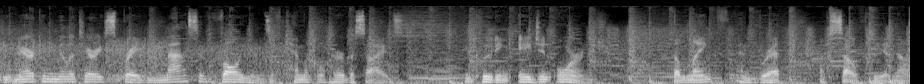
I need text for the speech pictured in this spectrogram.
The American military sprayed massive volumes of chemical herbicides, including Agent Orange, the length and breadth of South Vietnam.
